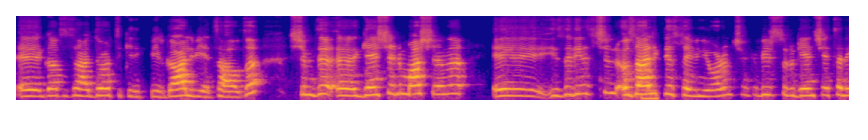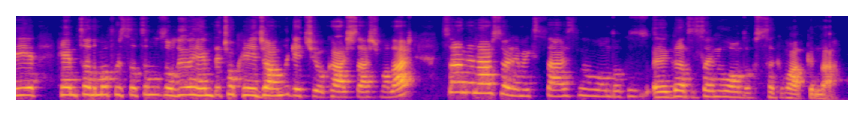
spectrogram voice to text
E, Galatasaray 4-2'lik bir galibiyet aldı. Şimdi e, gençlerin maçlarını e, izlediğiniz için özellikle seviniyorum. Çünkü bir sürü genç yeteneği hem tanıma fırsatımız oluyor hem de çok heyecanlı geçiyor karşılaşmalar. Sen neler söylemek istersin U19 e, Galatasaray'ın U19 takımı hakkında?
